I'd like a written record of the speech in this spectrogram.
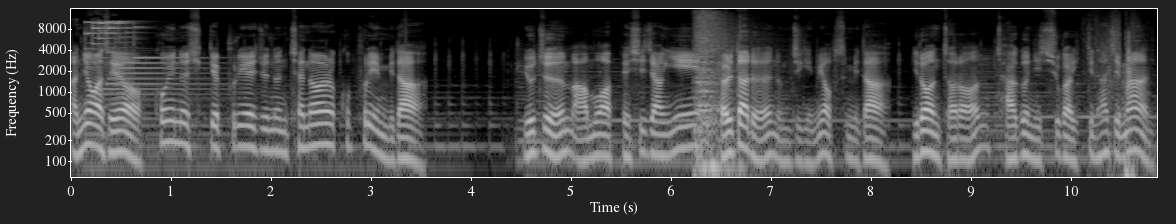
안녕하세요. 코인을 쉽게 풀이해주는 채널 코프리입니다. 요즘 암호화폐 시장이 별다른 움직임이 없습니다. 이런저런 작은 이슈가 있긴 하지만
